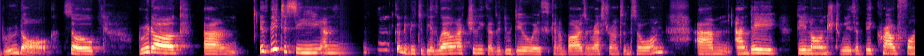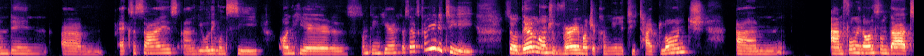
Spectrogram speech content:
Brewdog. So, Brewdog um, is B2C and it could be B2B as well, actually, because they do deal with kind of bars and restaurants and so on. Um, and they they launched with a big crowdfunding um, exercise, and you will even see on here there's something here that says community. So their launch was very much a community type launch. Um, and following on from that,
